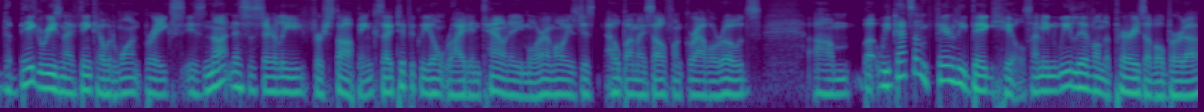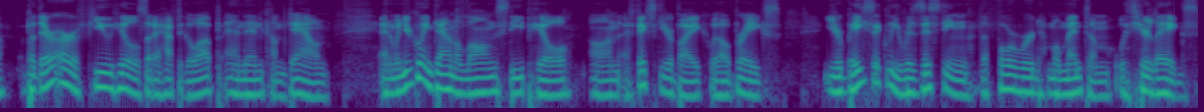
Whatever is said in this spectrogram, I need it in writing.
the big reason I think I would want brakes is not necessarily for stopping because I typically don't ride in town anymore. I'm always just out by myself on gravel roads. Um, but we've got some fairly big hills. I mean, we live on the prairies of Alberta, but there are a few hills that I have to go up and then come down. And when you're going down a long, steep hill on a fixed gear bike without brakes, you're basically resisting the forward momentum with your legs.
